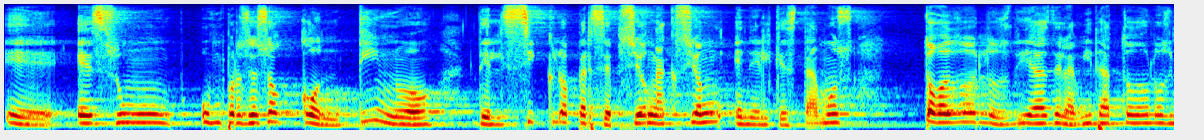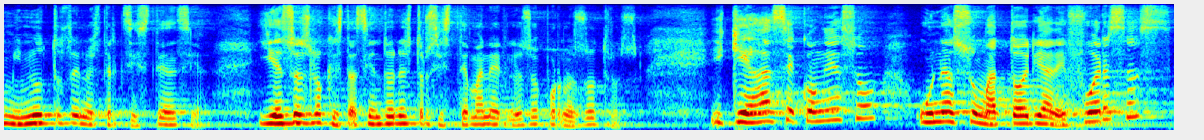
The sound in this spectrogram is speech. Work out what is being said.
eh, es un, un proceso continuo del ciclo percepción-acción en el que estamos todos los días de la vida, todos los minutos de nuestra existencia. Y eso es lo que está haciendo nuestro sistema nervioso por nosotros. ¿Y qué hace con eso? Una sumatoria de fuerzas,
